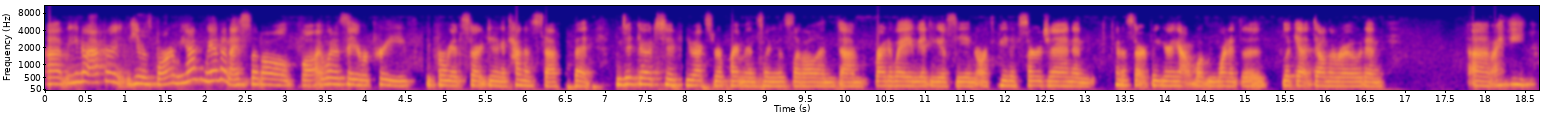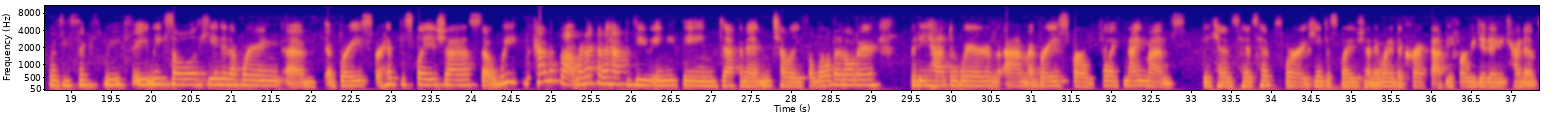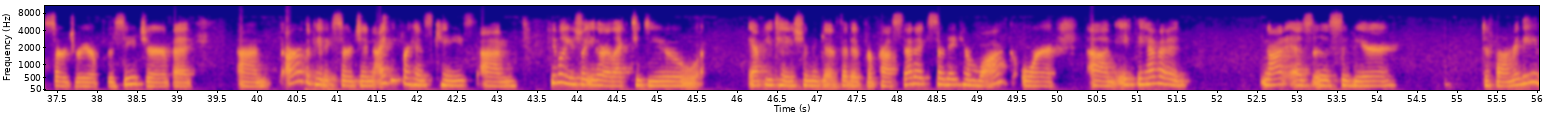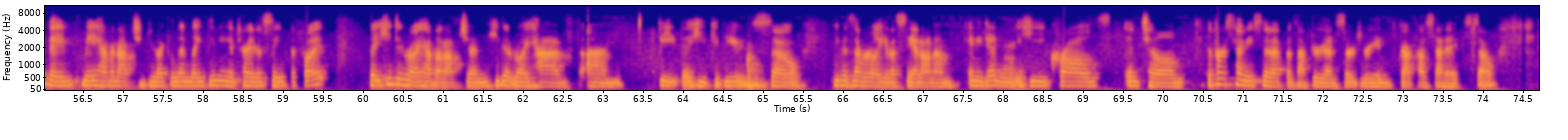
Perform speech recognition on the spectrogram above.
Um, you know, after he was born, we had we had a nice little well, I wouldn't say a reprieve before we had to start doing a ton of stuff, but we did go to a few extra appointments when he was little, and um, right away we had to go see an orthopedic surgeon and kind of start figuring out what we wanted to look at down the road. And um, I think was he six weeks, eight weeks old. He ended up wearing um, a brace for hip dysplasia. So we, we kind of thought we're not going to have to do anything definite until he's a little bit older but he had to wear um, a brace for, for like nine months because his hips were he had dysplasia. And they wanted to correct that before we did any kind of surgery or procedure. But um, our orthopedic surgeon, I think for his case, um, people usually either elect to do amputation and get fitted for prosthetics so they can walk, or um, if they have a not as a severe deformity, they may have an option to do like a limb lengthening and try to save the foot. But he didn't really have that option. He didn't really have um, feet that he could use. So he was never really going to stand on them. And he didn't. He crawled until the first time he stood up was after he had surgery and got prosthetics. So,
